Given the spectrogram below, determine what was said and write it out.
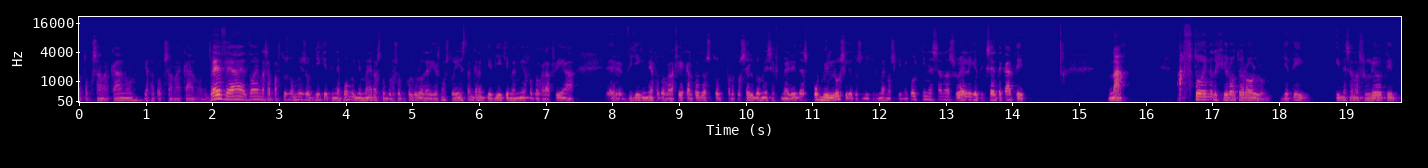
θα το ξανακάνουν και θα το ξανακάνουν. Βέβαια, εδώ ένας από αυτούς νομίζω βγήκε την επόμενη μέρα στον προσωπικό του λογαριασμό στο Instagram και βγήκε με μια φωτογραφία, ε, βγήκε μια φωτογραφία κρατώντας το πρωτοσέλιδο μιας εφημερίδας που μιλούσε για το συγκεκριμένο σκηνικό και είναι σαν να σου έλεγε ότι ξέρετε κάτι, να, αυτό είναι το χειρότερο όλων. Γιατί είναι σαν να σου λέει ότι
